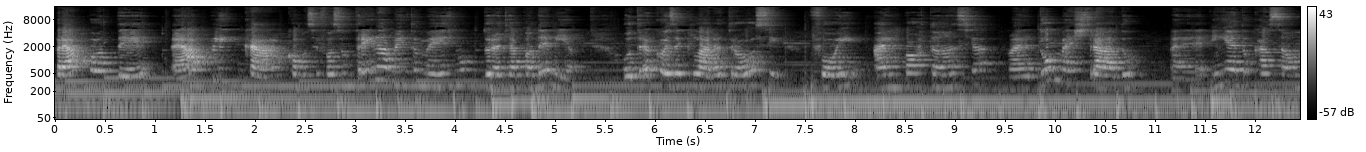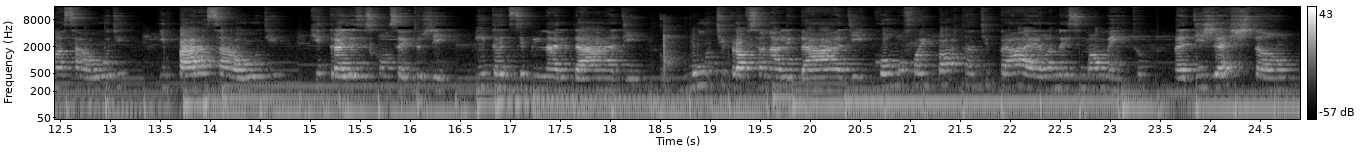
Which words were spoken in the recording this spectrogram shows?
para poder é, aplicar como se fosse um treinamento mesmo durante a pandemia. Outra coisa que Lara trouxe foi a importância né, do mestrado é, em educação na saúde e para a saúde, que traz esses conceitos de interdisciplinaridade, multiprofissionalidade, como foi importante para ela nesse momento né, de gestão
